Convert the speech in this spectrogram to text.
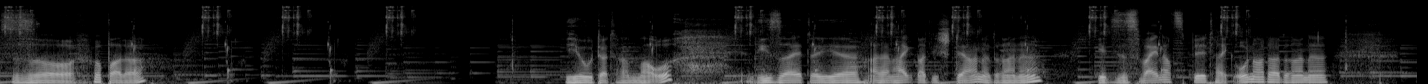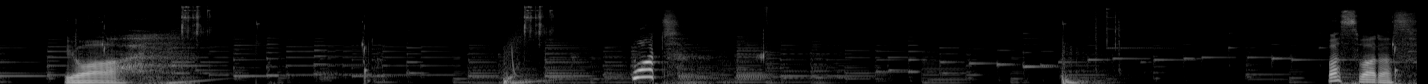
So, hoppala. Gut, das haben wir auch. Die Seite hier. Ah, dann halt noch die Sterne dran, ne? Hier dieses Weihnachtsbild halt auch noch da dran, ne? Ja. What? Was war das?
